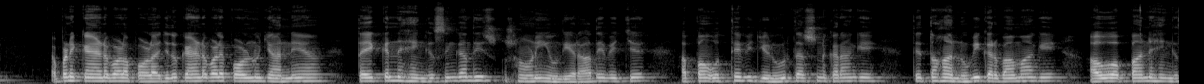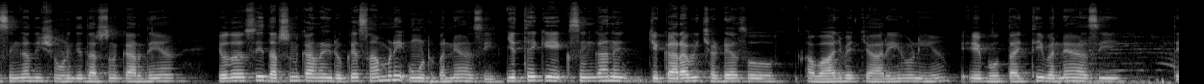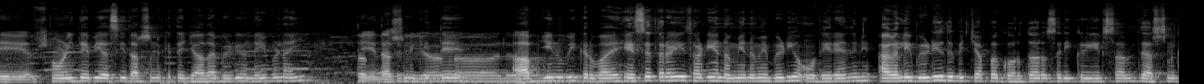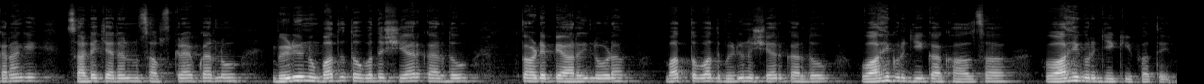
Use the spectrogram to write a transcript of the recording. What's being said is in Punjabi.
ਆਪਣੇ ਕੈਂਡ ਵਾਲਾ ਪੁਲ ਹੈ ਜਦੋਂ ਕੈਂਡ ਵਾਲੇ ਪੁਲ ਨੂੰ ਜਾਂਦੇ ਹਾਂ ਤਾਂ ਇੱਕ ਨਿਹੰਗ ਸਿੰਘਾਂ ਦੀ ਸਾਉਣੀ ਆਉਂਦੀ ਹੈ ਰਾਹ ਦੇ ਵਿੱਚ। ਆਪਾਂ ਉੱਥੇ ਵੀ ਜ਼ਰੂਰ ਦਰਸ਼ਨ ਕਰਾਂਗੇ ਅਤੇ ਤੁਹਾਨੂੰ ਵੀ ਕਰਵਾਵਾਂਗੇ। ਆਓ ਆਪਾਂ ਨਿਹੰਗ ਸਿੰਘਾਂ ਦੀ ਛਾਉਣੀ ਦੇ ਦਰਸ਼ਨ ਕਰਦੇ ਹਾਂ ਜਦੋਂ ਅਸੀਂ ਦਰਸ਼ਨ ਕਰਨ ਲਈ ਰੁਕੇ, ਸਾਹਮਣੇ ਊਂਠ ਬੰਨਿਆ ਹੋਇਆ ਸੀ, ਜਿੱਥੇ ਕਿ ਇੱਕ ਸਿੰਘਾਂ ਨੇ ਜਕਾਰਾ ਵੀ ਛੱਡਿਆ, ਸੋ ਆਵਾਜ਼ ਵਿੱਚ ਆ ਰਹੀ ਹੋਣੀ ਆ। ਇਹ ਬੋਤਾ ਇੱਥੇ ਹੀ ਬੰਨਿਆ ਹੋਇਆ ਸੀ ਤੇ ਛਾਉਣੀ ਦੇ ਵੀ ਅਸੀਂ ਦਰਸ਼ਨ ਕਿਤੇ ਜ਼ਿਆਦਾ ਵੀਡੀਓ ਨਹੀਂ ਬਣਾਈ। ਤੇ ਦਰਸ਼ਨ ਕੀਤੇ ਆਪ ਜੀ ਨੂੰ ਵੀ ਕਰਵਾਏ। ਇਸੇ ਤਰ੍ਹਾਂ ਹੀ ਸਾਡੀਆਂ ਨਵੀਆਂ ਨਵੀਆਂ ਵੀਡੀਓ ਆਉਂਦੇ ਰਹਿੰਦੇ ਨੇ। ਅਗਲੀ ਵੀਡੀਓ ਦੇ ਵਿੱਚ ਆਪਾਂ ਗੁਰਦੁਆਰਾ ਸ੍ਰੀ ਕਰੀਰ ਸਾਹਿਬ ਦੇ ਦਰਸ਼ਨ ਕਰਾਂਗੇ। ਸਾਡੇ ਚੈਨਲ ਨੂੰ ਸਬਸਕ੍ਰਾਈਬ ਕਰ ਲਓ। ਵੀਡੀਓ ਨੂੰ ਵੱਧ ਤੋਂ ਵੱਧ ਸ਼ੇਅਰ ਕਰ ਦਿਓ। ਤੁਹਾਡੇ ਪਿਆਰ ਦੀ ਲੋੜ ਆ। ਵੱਧ ਤੋਂ ਵੱਧ ਵੀਡੀਓ ਨੂੰ ਸ਼ੇਅਰ ਕਰ ਦਿਓ। ਵਾਹਿਗੁਰੂ ਜੀ ਕਾ ਖਾਲਸਾ। ਵਾਹਿਗੁਰੂ ਜੀ ਕੀ ਫਤਿਹ।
